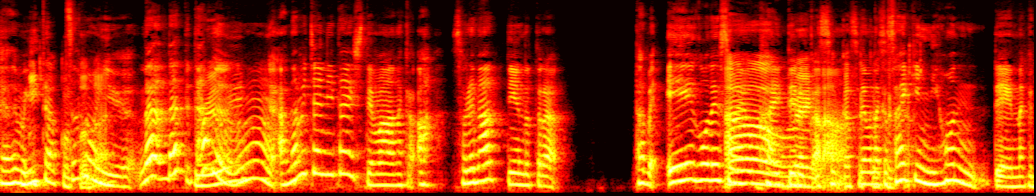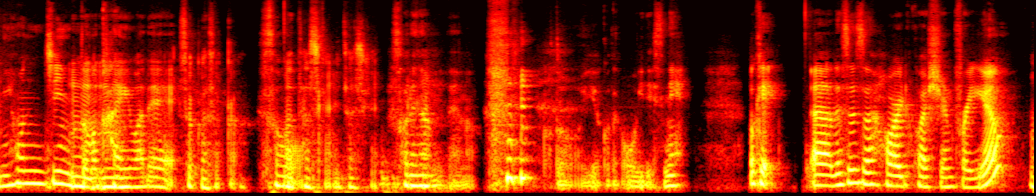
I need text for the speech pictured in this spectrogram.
いや、でも、見たことない言う。な、だって多分、Really？あなみちゃんに対しては、なんか、あ、それなって言うんだったら、多分、英語でそれを書いてるか Oh, ら。でもなんか最近日本で、なんか日本人との会話で、そっかそっか。そう、まあ確かに確かに。それなみたいなことを言うことが多いですね。Okay, uh, this is a hard question for you. う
